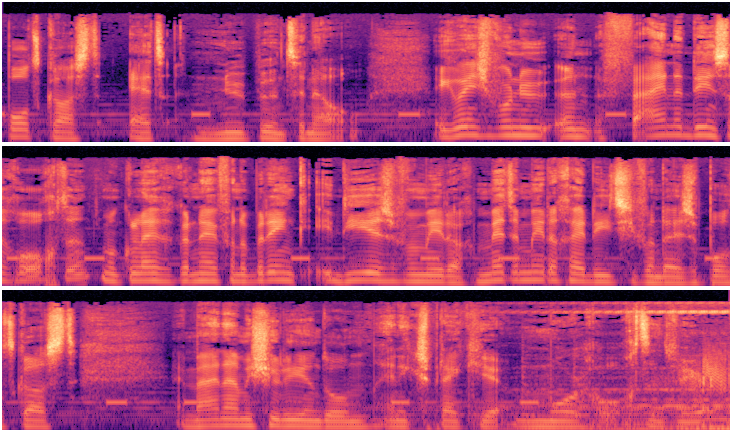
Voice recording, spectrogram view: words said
podcast@nu.nl. Ik wens je voor nu een fijne dinsdagochtend. Mijn collega Corné van der Brink die is er vanmiddag met de middageditie van deze podcast. En mijn naam is Julian Dom en ik spreek je morgenochtend weer.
